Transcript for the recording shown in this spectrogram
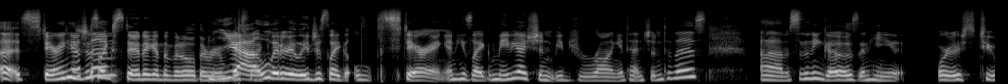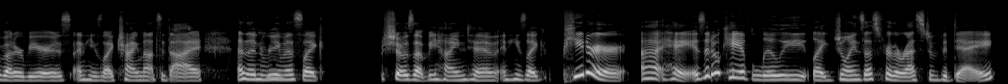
uh, staring He's at just them. like standing in the middle of the room. just, Yeah, like, literally just like staring. And he's like, maybe I shouldn't be drawing attention to this. Um, so then he goes and he orders two butter beers and he's like trying not to die. And then Mhm. Remus like shows up behind him and he's like, Peter, uh, hey, is it okay if Lily like joins us for the rest of the day?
